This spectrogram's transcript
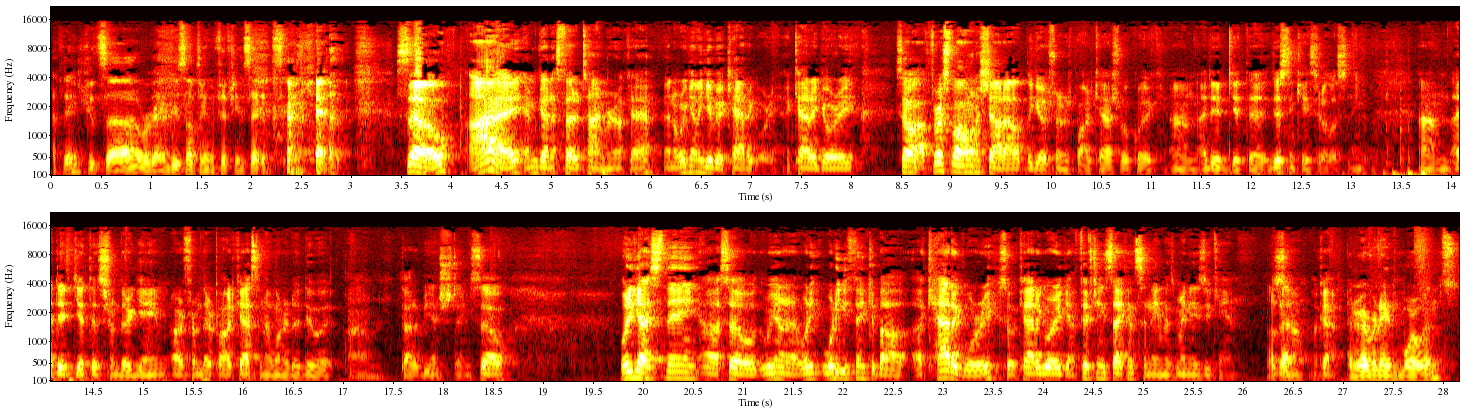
I think it's uh we're gonna do something in 15 seconds. okay. So I am gonna set a timer, okay, and we're gonna give you a category. A category. So uh, first of all, I want to shout out the Ghost Runners podcast real quick. Um, I did get the just in case they're listening. Um, I did get this from their game or from their podcast, and I wanted to do it. Um, thought it'd be interesting. So, what do you guys think? Uh, so we're gonna. What do, you, what do you think about a category? So a category, you got 15 seconds to name as many as you can. Okay. So, okay. And whoever names more wins.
